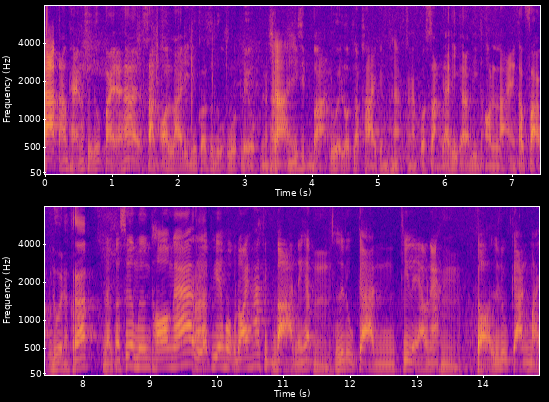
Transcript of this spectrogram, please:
ครับตามแผงหนังสือทั่วไปแต่ถ้าสั่งออนไลน์เดียวนี้ก็สะดวกรวดเร็วนะครัใช่บ20 บาทด้วยลดราคากันหักนะครับก็สั่งได้ที่อาราดินออนไลน์ครับฝากไปด้วยนะครับ แล้วก็เสื้อเมืองทองนะ ครับเหลือเพียง 650 บาทนะครับอืม ฤดูกาลที่แล้วนะ อืม ก่อนฤดูกาลใหม่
